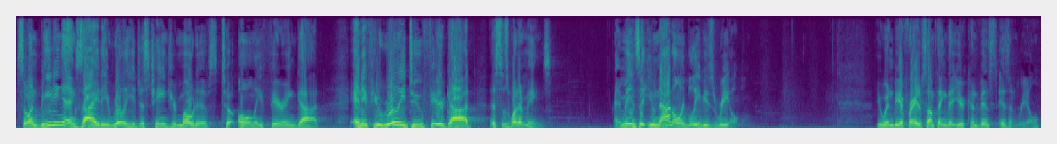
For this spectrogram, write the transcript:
So, in beating anxiety, really you just change your motives to only fearing God. And if you really do fear God, this is what it means it means that you not only believe He's real, you wouldn't be afraid of something that you're convinced isn't real.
